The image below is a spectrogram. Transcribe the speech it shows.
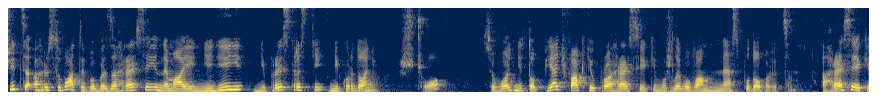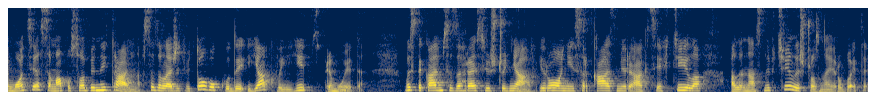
Вчіться агресувати, бо без агресії немає ні дії, ні пристрасті, ні кордонів. Що? Сьогодні топ-5 фактів про агресію, які, можливо, вам не сподобаються. Агресія як емоція сама по собі нейтральна. Все залежить від того, куди і як ви її спрямуєте. Ми стикаємося з агресією щодня в іронії, сарказмі, реакціях тіла, але нас не вчили, що з нею робити.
